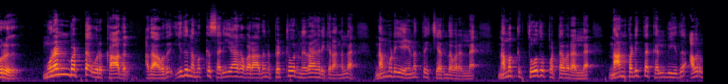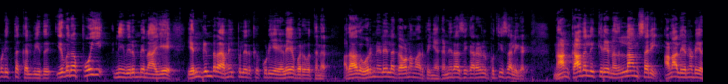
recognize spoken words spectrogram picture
ஒரு முரண்பட்ட ஒரு காதல் அதாவது இது நமக்கு சரியாக வராதுன்னு பெற்றோர் நிராகரிக்கிறாங்கல்ல நம்முடைய இனத்தைச் சேர்ந்தவர் அல்ல நமக்கு தோதுப்பட்டவர் அல்ல. நான் படித்த கல்வி இது அவர் படித்த கல்வி இது. இவரை போய் நீ விரும்பினாயே என்கின்ற அமைப்பில் இருக்கக்கூடிய இளைய பருவத்தினர். அதாவது ஒரு நிலையில் கவனமாக இருப்பீங்க. கன்னிராசிக்காரர்கள் புத்திசாலிகள். நான் காதலிக்கிறேன் அதெல்லாம் சரி. ஆனால் என்னுடைய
